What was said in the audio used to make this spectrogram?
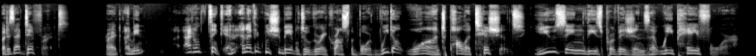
But is that different? Right? I mean, I don't think, and, and I think we should be able to agree across the board, we don't want politicians using these provisions that we pay for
